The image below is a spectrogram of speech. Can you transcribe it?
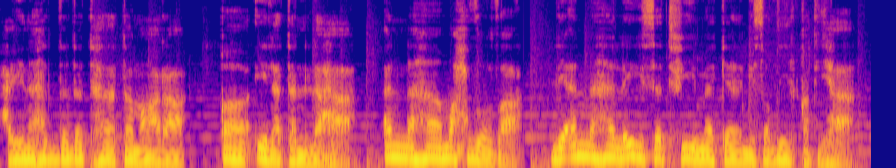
حين هددتها تمارا قائلة لها أنها محظوظة لأنها ليست في مكان صديقتها.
